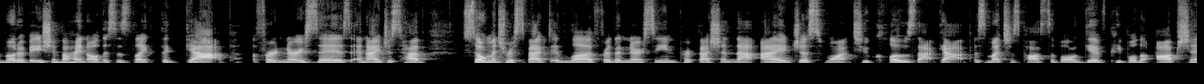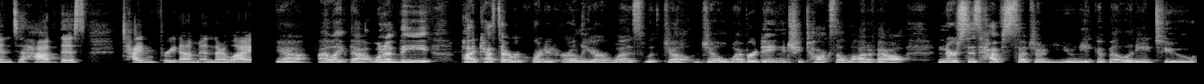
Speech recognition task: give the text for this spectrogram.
motivation behind all this is like the gap for nurses. And I just have so much respect and love for the nursing profession that I just want to close that gap as much as possible, give people the option to have this time freedom in their life. Yeah, I like that. One of the podcasts I recorded earlier was with Jill, Jill Weberding, and she talks a lot about nurses have such a unique ability to,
